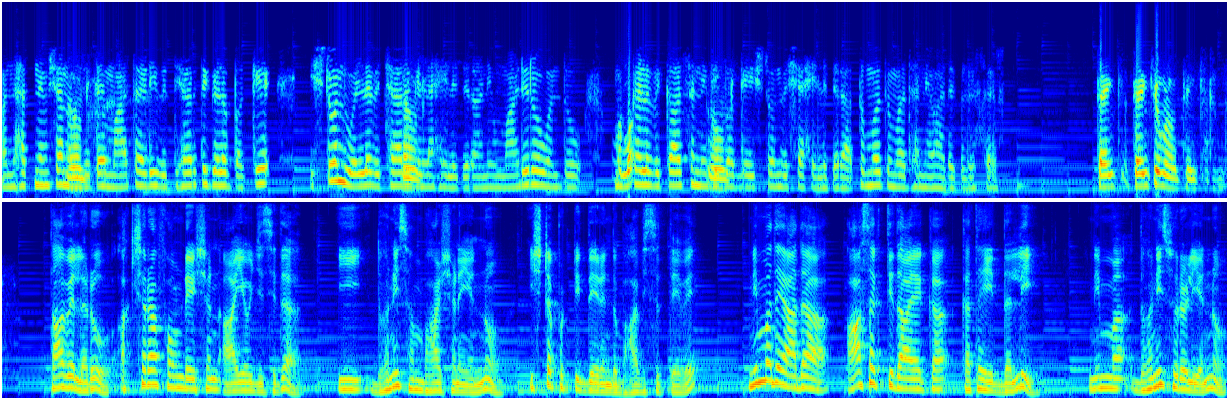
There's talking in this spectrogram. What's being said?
ಒಂದ್ ಹತ್ತು ನಿಮಿಷ ನಮ್ಮ ಜೊತೆ ಮಾತಾಡಿ ವಿದ್ಯಾರ್ಥಿಗಳ ಬಗ್ಗೆ ಇಷ್ಟೊಂದು ಒಳ್ಳೆ ವಿಚಾರಗಳನ್ನ ಹೇಳಿದಿರಾ ನೀವು ಮಾಡಿರೋ ಒಂದು ಮಕ್ಕಳ ವಿಕಾಸ ನಿಧಿ ಬಗ್ಗೆ ಇಷ್ಟೊಂದು ವಿಷಯ ಹೇಳಿದಿರಾ ತುಂಬಾ ತುಂಬಾ ಧನ್ಯವಾದಗಳು sir. Thank you thank you madam thank you. ತಾವೆಲ್ಲರೂ ಅಕ್ಷರ ಫೌಂಡೇಶನ್ ಆಯೋಜಿಸಿದ ಈ ಧ್ವನಿ ಸಂಭಾಷಣೆಯನ್ನು ಇಷ್ಟಪಟ್ಟಿದ್ದೇರೆಂದು ಭಾವಿಸುತ್ತೇವೆ. ನಿಮ್ಮದೇ ಆದ ಆಸಕ್ತಿದಾಯಕ ಕಥೆ ಇದ್ದಲ್ಲಿ ನಿಮ್ಮ ಧ್ವನಿ ಸುರಳಿಯನ್ನು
